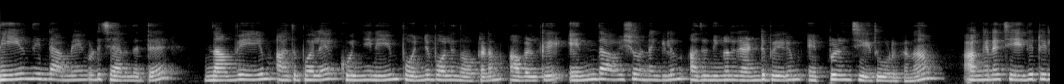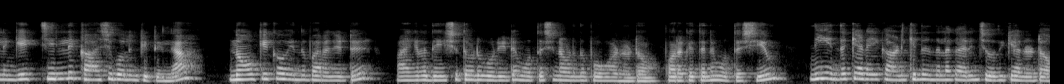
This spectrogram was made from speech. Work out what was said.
നീയും നിന്റെ അമ്മയും കൂടി ചേർന്നിട്ട് നവ്യയും അതുപോലെ കുഞ്ഞിനെയും പൊന്നു പോലെ നോക്കണം. അവൾക്ക് എന്താവശ്യം ഉണ്ടെങ്കിലും അത് നിങ്ങൾ രണ്ടുപേരും എപ്പോഴും ചെയ്തു കൊടുക്കണം. അങ്ങനെ ചെയ്തിട്ടില്ലെങ്കിൽ ചില്ലി കാശ് പോലും കിട്ടില്ല. നോക്കിക്കോ എന്ന് പറഞ്ഞിട്ട് ഭയങ്കര ദേഷ്യത്തോട് കൂടിയിട്ട് മുത്തശ്ശൻ അവിടെ നിന്ന് പോവാണ് കേട്ടോ. പുറകെ തന്നെ മുത്തശ്ശിയും. നീ എന്തൊക്കെയാണ് ഈ കാണിക്കുന്നത് എന്നുള്ള കാര്യം ചോദിക്കാണ് കേട്ടോ.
